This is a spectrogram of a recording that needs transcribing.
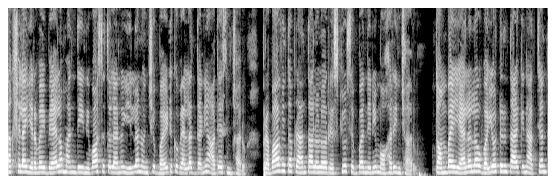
లక్షల ఇరవై వేల మంది నివాసితులను ఇళ్ళ నుంచి బయటకు వెళ్ళొద్దని ఆదేశించారు. ప్రభావిత ప్రాంతాలలో రెస్క్యూ సిబ్బంది మందిని మోహరించారు. తొంభై ఏళ్ళలో వయోట్ను తాకిన అత్యంత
